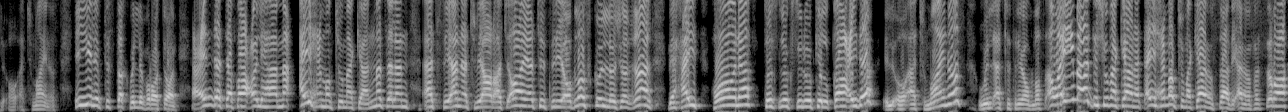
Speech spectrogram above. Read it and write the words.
ال OH minus. هي اللي بتستقبل البروتون. عند تفاعلها مع أي حمض شو ما كان مثلا إتش سي إن إتش بي آر إتش آي إتش 3 أو بلس كله شغال بحيث هنا تسلك سلوك القاعدة ال OH minus وال H3O plus. أو أي مادة شو ما كانت أي حمض شو ما كان أستاذي أنا بفسرها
